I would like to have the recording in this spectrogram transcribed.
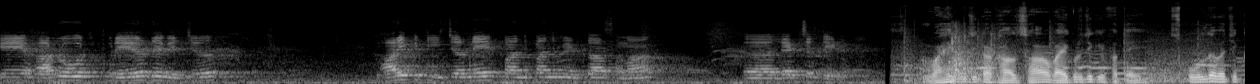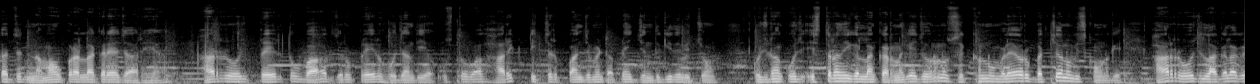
ਕਿ ਹਰ ਰੋਜ਼ ਪ੍ਰੇਅਰ ਦੇ ਵਿੱਚ ਹਰ ਇੱਕ ਟੀਚਰ ਨੇ 5-5 ਮਿੰਟ ਦਾ ਸਮਾਂ ਲੈਕਚਰ ਦੇਣਾ। ਵਾਹਿਗੁਰੂ ਜੀ ਕਾ ਖਾਲਸਾ, ਵਾਹਿਗੁਰੂ ਜੀ ਕੀ ਫਤਿਹ। ਸਕੂਲ ਦੇ ਵਿੱਚ ਇੱਕ ਅੱਜ ਨਵਾਂ ਉਪਰਾਲਾ ਕਰਿਆ ਜਾ ਰਿਹਾ। ਹਰ ਰੋਜ਼ ਪ੍ਰੇਅਰ ਤੋਂ ਬਾਅਦ ਜਦੋਂ ਪ੍ਰੇਅਰ ਹੋ ਜਾਂਦੀ ਹੈ, ਉਸ ਤੋਂ ਬਾਅਦ ਹਰ ਇੱਕ ਟੀਚਰ 5 ਮਿੰਟ ਆਪਣੀ ਜ਼ਿੰਦਗੀ ਦੇ ਵਿੱਚੋਂ ਕੁਝ ਨਾ ਕੁਝ ਇਸ ਤਰ੍ਹਾਂ ਦੀ ਗੱਲਾਂ ਕਰਨਗੇ ਜੋ ਉਹਨਾਂ ਨੂੰ ਸਿੱਖਣ ਨੂੰ ਮਿਲੇ ਔਰ ਬੱਚਿਆਂ ਨੂੰ ਵੀ ਸਿਖਾਉਣਗੇ। ਹਰ ਰੋਜ਼ ਅਲੱਗ-ਅਲੱਗ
